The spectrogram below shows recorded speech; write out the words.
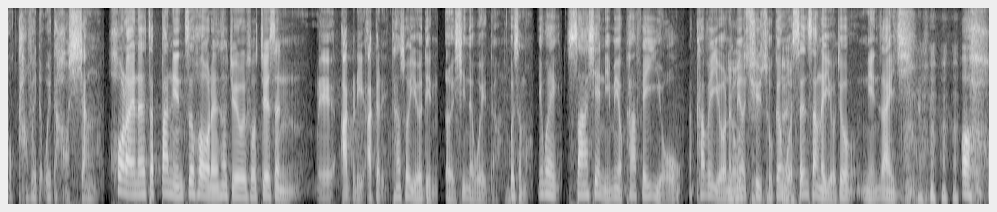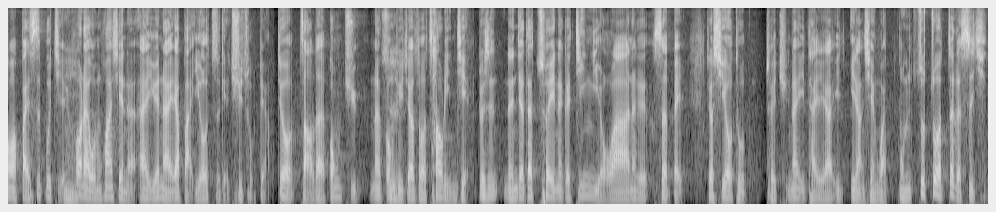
我咖啡的味道好香。后来呢，在半年之后呢，他觉得说 Jason。诶，ugly ugly，他说有点恶心的味道，为什么？因为沙县里面有咖啡油，咖啡油呢没有去除，跟我身上的油就粘在一起。哦哦，百思不解。后来我们发现了，哎，原来要把油脂给去除掉，就找了工具，那工具叫做超临界，就是人家在萃那个精油啊，那个设备叫 CO2。萃取那一台也要一一两千万，我们做做这个事情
